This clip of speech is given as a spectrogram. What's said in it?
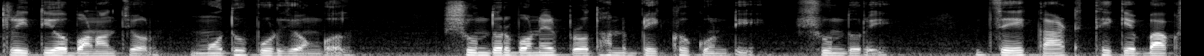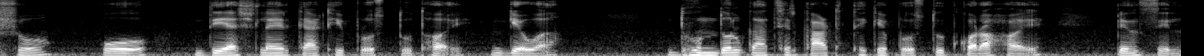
তৃতীয় বনাঞ্চল মধুপুর জঙ্গল। সুন্দরবনের প্রধান বৃক্ষ কোনটি? সুন্দরী। যে কাঠ থেকে বাক্স ও দিয়াশলাইয়ের কাঠি প্রস্তুত হয়, গেওয়া। ধুন্দল গাছের কাঠ থেকে প্রস্তুত করা হয় পেন্সিল,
